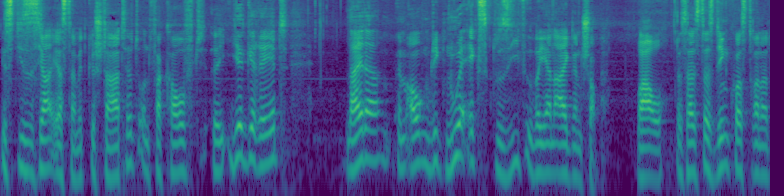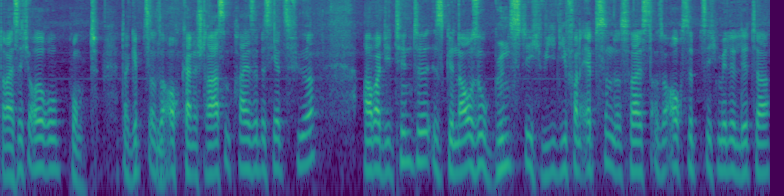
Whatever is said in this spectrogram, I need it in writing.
ist dieses Jahr erst damit gestartet und verkauft äh, ihr Gerät leider im Augenblick nur exklusiv über ihren eigenen Shop. Wow. Das heißt, das Ding kostet 330 Euro, Punkt. Da gibt es also auch keine Straßenpreise bis jetzt für. Aber die Tinte ist genauso günstig wie die von Epson. Das heißt also auch 70 Milliliter,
